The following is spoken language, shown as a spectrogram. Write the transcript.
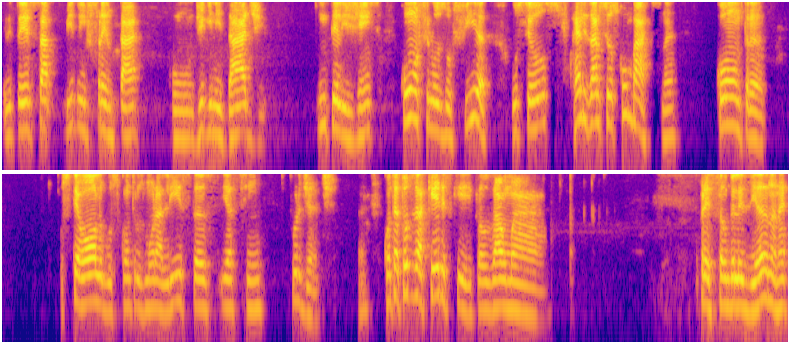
ele ter sabido enfrentar com dignidade, inteligência, com a filosofia, os seus realizar os seus combates, né? Contra os teólogos, contra os moralistas e assim por diante. Né? Contra todos aqueles que, para usar uma expressão delesiana, né?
